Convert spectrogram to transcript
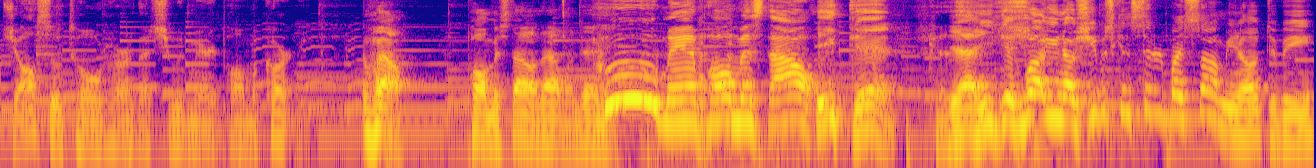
She also told her that she would marry Paul McCartney. Well, Paul missed out on that one, didn't he? Whew, man, Paul missed out. He did. Yeah, he did. Well, you know, she was considered by some, you know, to be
